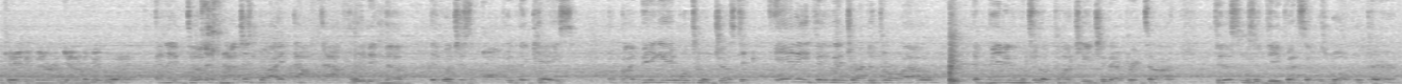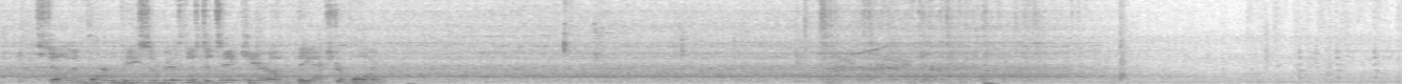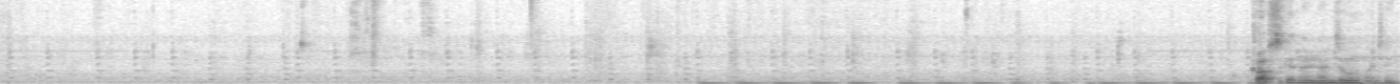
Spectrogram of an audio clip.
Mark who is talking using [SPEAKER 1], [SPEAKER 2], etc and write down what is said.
[SPEAKER 1] suffocating there again in a big way.
[SPEAKER 2] And they've done it not just by out-athleting them, which is often the case, but by being able to adjust to anything they tried to throw at them and beating them to the punch each and every time. This was a defense that was well prepared.
[SPEAKER 1] Still an important piece of business to take care of, the extra point.
[SPEAKER 3] Krause has got 99 zone on my team.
